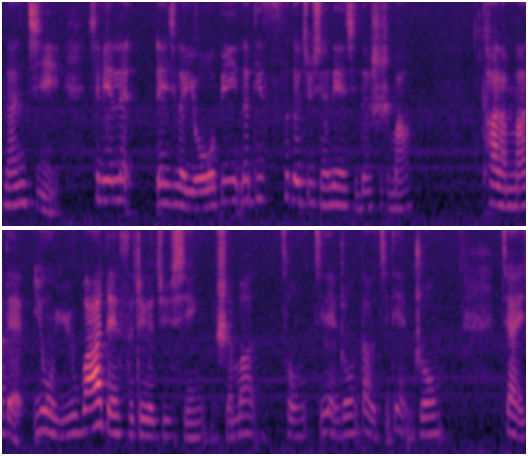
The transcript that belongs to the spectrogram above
何几，下面练练习了曜日。那第四个句型练习的是什么？からまで用于 what is 这个句型，什么从几点钟到几点钟？じゃあ一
